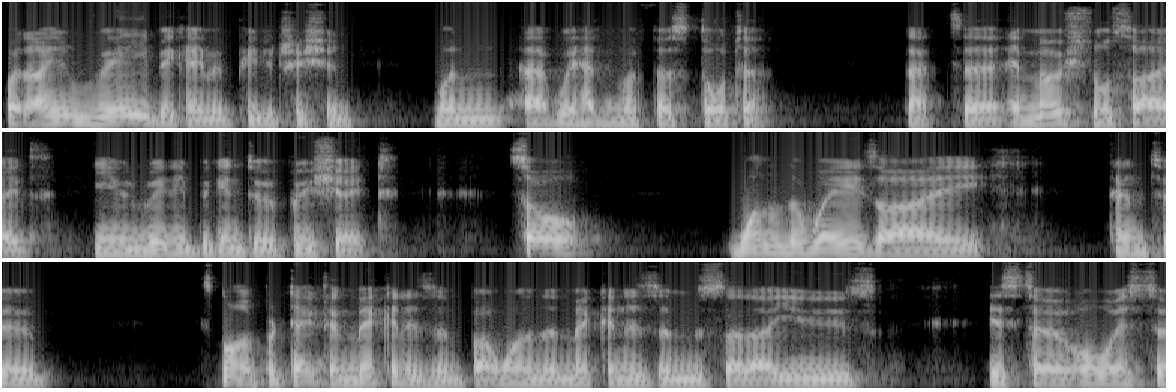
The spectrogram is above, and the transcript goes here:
But I really became a pediatrician when uh, we had my first daughter. That uh, emotional side you really begin to appreciate. So one of the ways I tend to it's not a protective mechanism, but one of the mechanisms that I use is to always to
